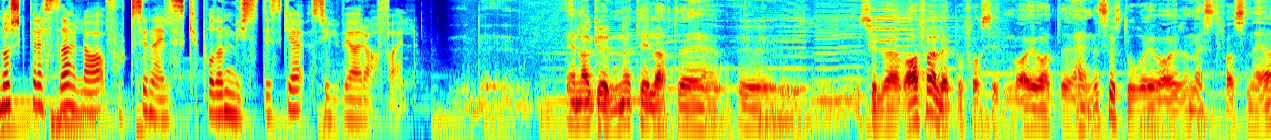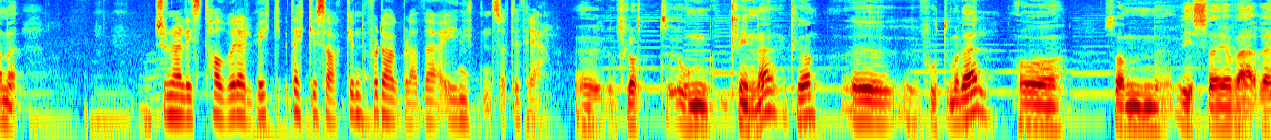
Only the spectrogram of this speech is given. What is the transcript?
Norsk presse la fort sin elsk på den mystiske Sylvia Rafael. En av grunnene til at uh, Sylvia Rafael er på forsiden, var jo at hennes historie var jo det mest fascinerende. Journalist Halvor Elvik dekker saken for Dagbladet i 1973. Uh, flott, ung kvinne. Uh, fotomodell. og som viser seg å være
